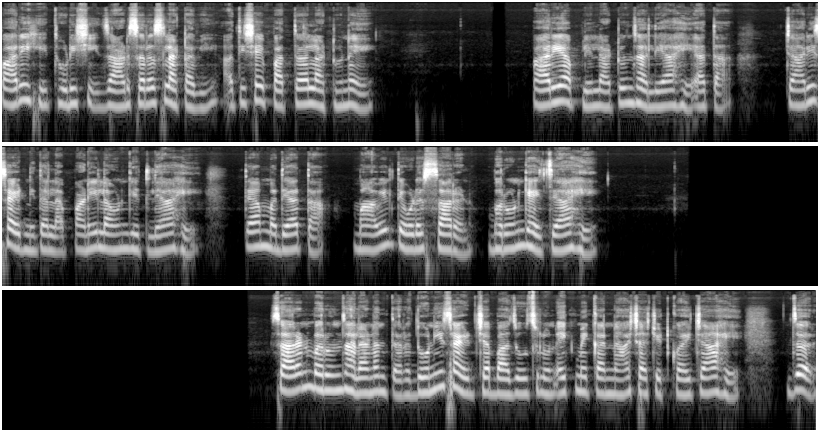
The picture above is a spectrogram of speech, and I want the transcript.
पारी ही थोडीशी जाडसरस लाटावी. अतिशय पातळ लाटू नये. पारी आपली लाटून झाली आहे. आता चारी साईडनी त्याला पाणी लावून घेतले आहे. त्यामध्ये आता मावेल तेवढं सारण भरून घ्यायचे आहे. सारण भरून झाल्यानंतर दोन्ही साईडच्या बाजू उचलून एकमेकांना अशा चिटकवायच्या आहे. जर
